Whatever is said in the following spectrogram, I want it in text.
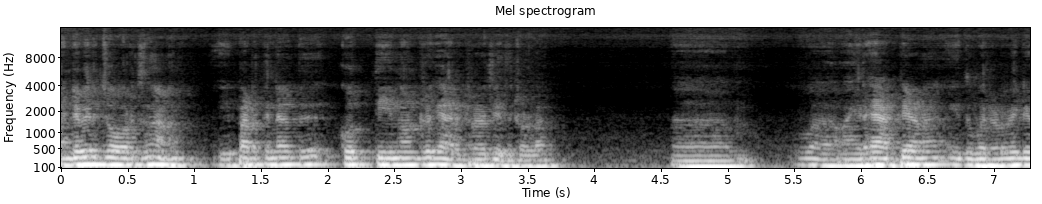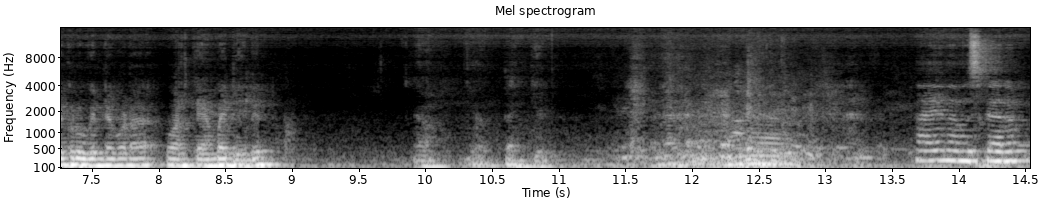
എന്റെ പേര് ജോർജ് എന്നാണ്. ഈ പടത്തിന്റെ അകത്ത് കൊത്തി എന്ന് പറഞ്ഞൊരു ക്യാരക്ടർ ചെയ്തിട്ടുള്ള ആം, വ- ഭയങ്കര ഹാപ്പിയാണ് ഇതുപോലെയുള്ള വലിയ ക്രൂവിന്റെ കൂടെ വർക്ക് ചെയ്യാൻ പറ്റിയില്ല. താങ്ക് യു ഹായ് നമസ്കാരം.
